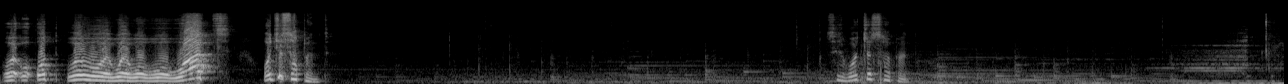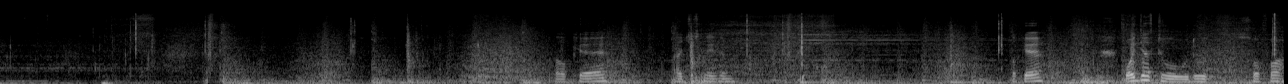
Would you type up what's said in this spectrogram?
what, what, what, wait, wait, wait, wait, wait, what? What just happened? Say, what just happened? Okay, I just need him. Okay, why do you have to do so far?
